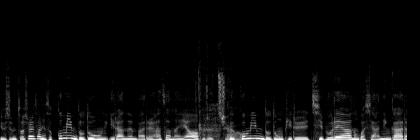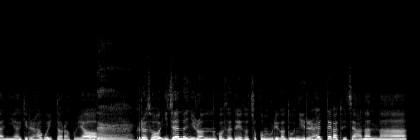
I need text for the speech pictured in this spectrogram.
요즘 소셜상에서 꾸밈 노동이라는 말을 하잖아요. 그렇죠. 그 꾸밈 노동비를 지불해야 하는 것이 아닌가라는 이야기를 하고 있더라고요. 네. 그래서 이제는 이런 것에 대해서 조금 우리가 논의를 할 때가 되지 않았나.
